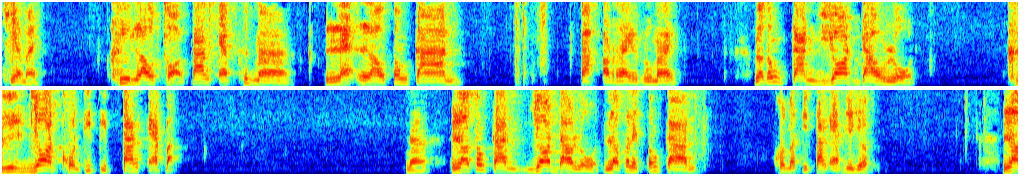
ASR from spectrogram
เคลียร์ไหม คือเราก่อตั้งแอปขึ้นมา และเราต้องการอะไรรู้ไหม เราต้องการยอดดาวน์โหลด คือยอดคนที่ติดตั้งแอปอะนะเราต้องการยอดดาวน์โหลด เราก็เลยต้องการคนมาติดตั้งแอปเยอะๆ เรา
